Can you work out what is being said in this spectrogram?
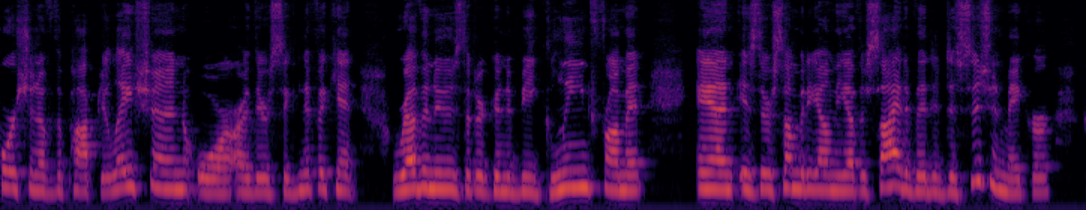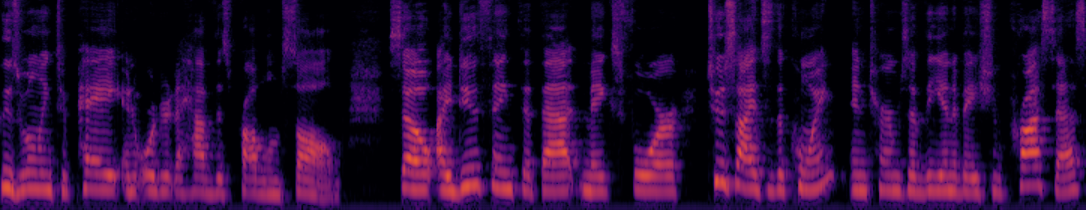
portion of the population or are there significant revenues that are going to be gleaned from it? And is there somebody on the other side of it a decision maker who's willing to pay in order to have this problem solved? So i do think that that makes for two sides of the coin in terms of the innovation process.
